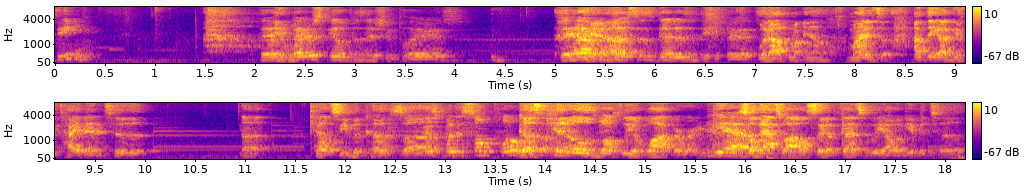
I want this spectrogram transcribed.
team. They have Yeah, better skill position players. They have Yeah. just as good as a defense. without my, you know, mine is. I think I'll give tight end to uh, Kelce because It's- uh, but it's so close. because. Kittle is mostly a blocker right now. Yeah. So that's why I'll say offensively, I will give it to.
